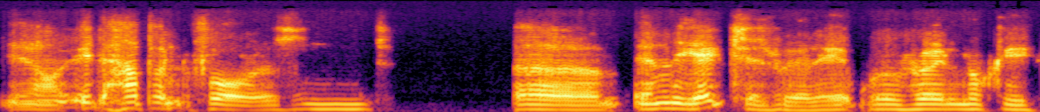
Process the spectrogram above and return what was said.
you know, it happened for us, and um, in the 80s, really. We were very lucky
